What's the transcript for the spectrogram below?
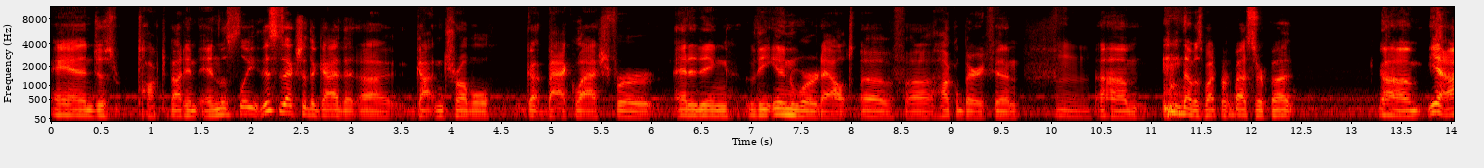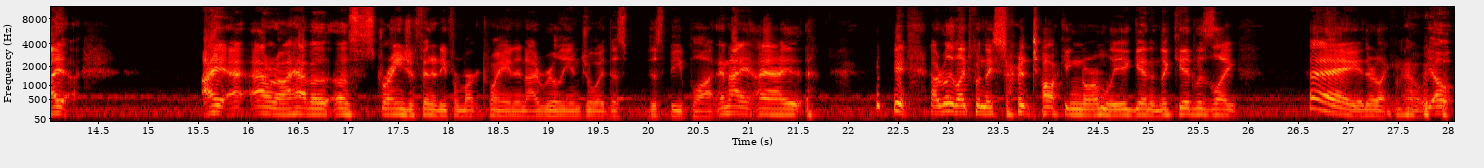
and just talked about him endlessly. This is actually the guy that uh, got in trouble, got backlash for editing the N word out of uh, Huckleberry Finn. Hmm. Um, that was my professor, but um, yeah, I. I, I I don't know. I have a, a strange affinity for Mark Twain, and I really enjoyed this this B plot. And I I I really liked when they started talking normally again, and the kid was like, "Hey," they're like, "No, we- oh,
